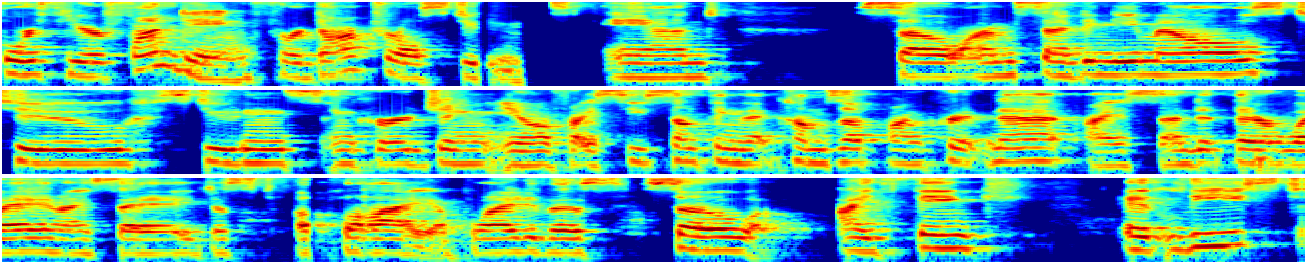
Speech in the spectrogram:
fourth year funding for doctoral students. And so I'm sending emails to students encouraging, you know, if I see something that comes up on CRTNET, I send it their way and I say, just apply, apply to this. So I think at least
